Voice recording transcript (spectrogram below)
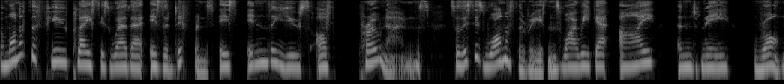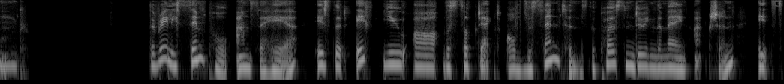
And one of the few places where there is a difference is in the use of pronouns. So this is one of the reasons why we get I and me wrong. The really simple answer here is that if you are the subject of the sentence, the person doing the main action, it's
